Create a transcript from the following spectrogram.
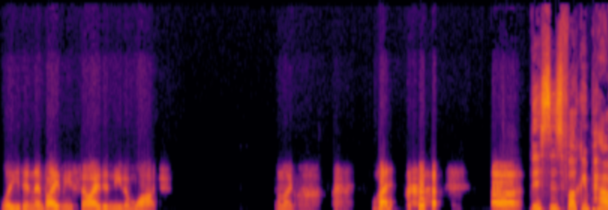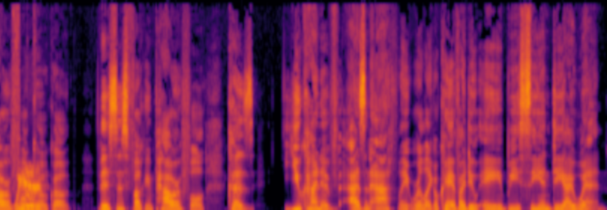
Well, you didn't invite me, so I didn't even watch. I'm like, What? uh This is fucking powerful, Weird. Coco. This is fucking powerful because you kind of, as an athlete, were like, okay, if I do A, B, C, and D, I win.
